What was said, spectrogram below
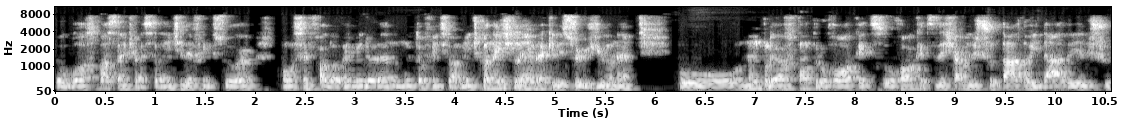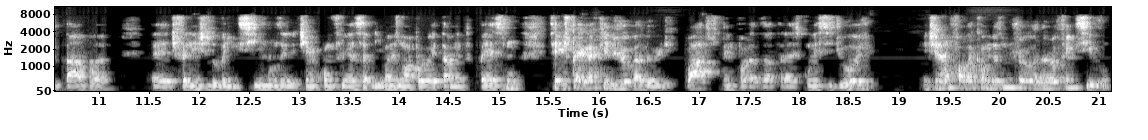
Eu gosto bastante, é um excelente defensor, como você falou, vem melhorando muito ofensivamente. Quando a gente lembra que ele surgiu, né, o, num playoff contra o Rockets, o Rockets deixava ele chutar doidado e ele chutava é, diferente do Ben Simmons, ele tinha confiança ali, mas um aproveitamento péssimo. Se a gente pegar aquele jogador de quatro temporadas atrás com esse de hoje, a gente não fala que é o mesmo jogador ofensivo.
